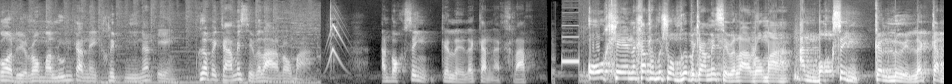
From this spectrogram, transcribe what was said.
ก็เดี๋ยวเรามาลุ้นกันในคลิปนี้นั่นเอง เพื่อเป็นการไม่เสียเวลาเรามา unboxing กันเลยแล้วกันนะครับโอเคนะครับท่านผู้ชมเพื่อเป็นการไม่เสียเวลาเรามา unboxing กันเลยแล้วกัน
